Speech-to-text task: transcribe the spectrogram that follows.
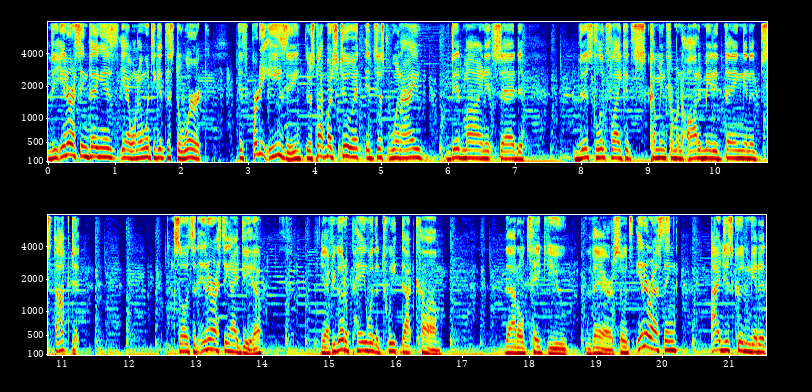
the interesting thing is, yeah, when I went to get this to work, it's pretty easy. There's not much to it. It just, when I did mine, it said, this looks like it's coming from an automated thing and it stopped it. So it's an interesting idea. Yeah, if you go to paywithatweet.com, that'll take you there. So it's interesting. I just couldn't get it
